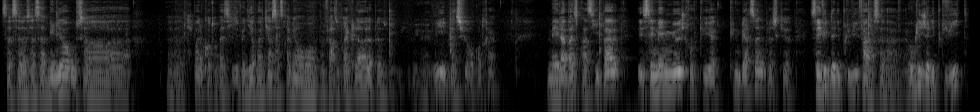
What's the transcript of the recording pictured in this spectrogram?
ça, ça, ça s'améliore ou ça, euh, je sais pas, le contrebassiste va dire bah tiens, ça serait bien, on peut faire ce break là à la place. Oui, bien sûr, au contraire. Mais la base principale, et c'est même mieux, je trouve qu'il n'y a qu'une personne parce que ça évite d'aller plus vite, enfin ça oblige d'aller plus vite.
